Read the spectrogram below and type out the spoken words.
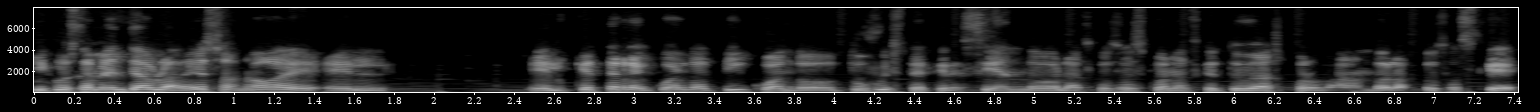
Y justamente habla de eso, ¿no? El, el qué te recuerda a ti cuando tú fuiste creciendo, las cosas con las que tú ibas probando, las cosas que,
